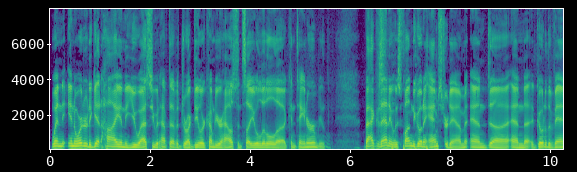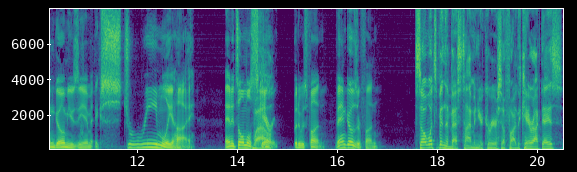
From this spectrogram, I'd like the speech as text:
when in order to get high in the U.S., you would have to have a drug dealer come to your house and sell you a little uh, container. Back then, it was fun to go to Amsterdam and uh, and uh, go to the Van Gogh Museum. Extremely high, and it's almost Wow. scary, but it was fun. Van Goghs are fun. So, what's been the best time in your career so far? The K Rock days?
